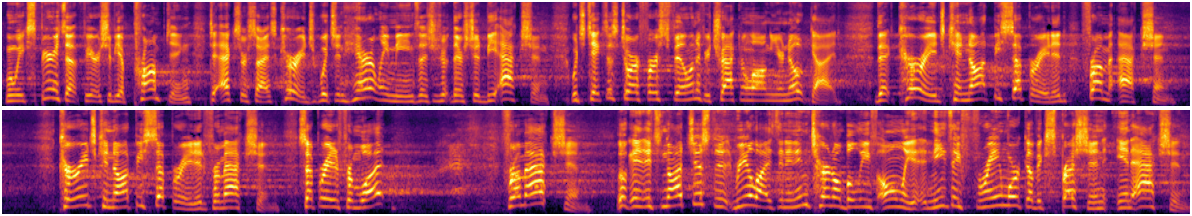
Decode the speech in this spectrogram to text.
When we experience that fear, it should be a prompting to exercise courage, which inherently means that there should be action. Which takes us to our first fill in, if you're tracking along in your note guide, that courage cannot be separated from action. Courage cannot be separated from action. Separated from what? Action. From action. Look, it's not just realized in an internal belief only, it needs a framework of expression in action.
